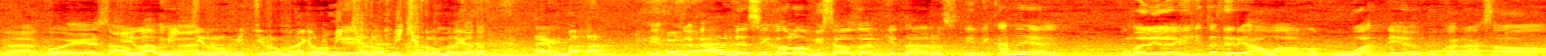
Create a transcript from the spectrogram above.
Gak, gue ya sama Gila mikir lo, mikir lo. Mereka lo mikir lo, mikir lo mereka tuh. Tembak kan Ya, nggak ada sih kalau misalkan kita harus ini karena ya kembali lagi kita dari awal ngebuat ya bukan asal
